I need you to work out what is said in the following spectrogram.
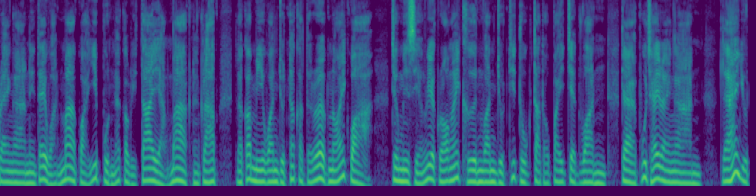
แรงงานในไต้หวันมากกว่าญี่ปุ่นและเกาหลีใต้อย่างมากนะครับ แล้วก็มีวันหยุดนักขัตฤกษ์น้อยกว่า จึงมีเสียงเรียกร้องให้คืนวันหยุดที่ถูกตัดออกไป 7 วัน แก่ผู้ใช้แรงงาน และให้หยุด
